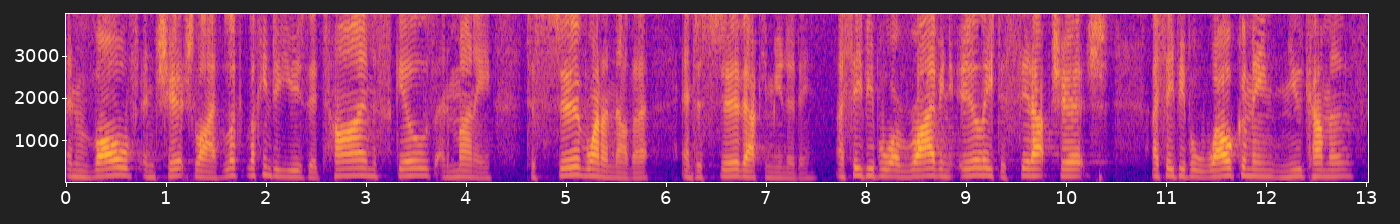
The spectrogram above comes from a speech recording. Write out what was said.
involved in church life look, looking to use their time, skills, and money to serve one another and to serve our community. I see people arriving early to set up church. I see people welcoming newcomers.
